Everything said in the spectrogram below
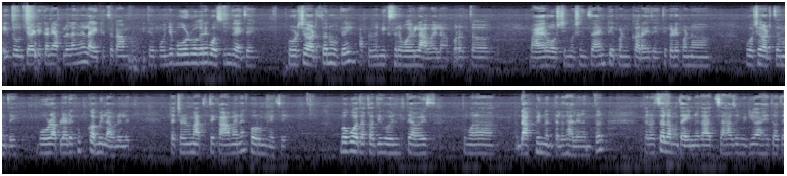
एक दोन चार ठिकाणी आपल्याला ना लाईटीचं काम इथे म्हणजे बोर्ड वगैरे बसून घ्यायचं आहे थोडीशी अडचण होते. आपल्याला मिक्सर वगैरे लावायला परत बाहेर वॉशिंग मशीनचं आहे आणि ते पण करायचं आहे तिकडे पण थोडीशी अडचण होते. बोर्ड आपल्याकडे खूप कमी लावलेले आहेत. त्याच्यामुळे मात्र ते काम आहे ना करून घ्यायचं आहे बघू आता कधी होईल त्यावेळेस. तुम्हाला दाखवीन नंतर झाल्यानंतर. तर चला मग ताईनं आजचा हा जो व्हिडिओ आहे तो आता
